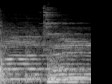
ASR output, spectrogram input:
पाखंड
